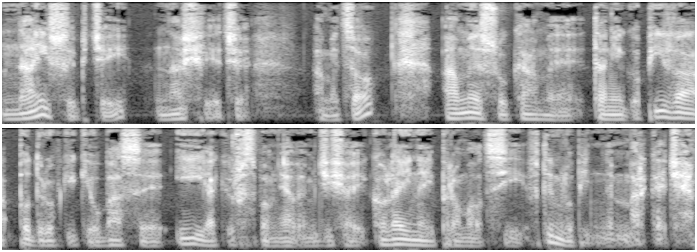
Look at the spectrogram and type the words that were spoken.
najszybciej na świecie. A my co? A my szukamy taniego piwa, podróbki kiełbasy i, jak już wspomniałem dzisiaj, kolejnej promocji w tym lub innym markecie.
